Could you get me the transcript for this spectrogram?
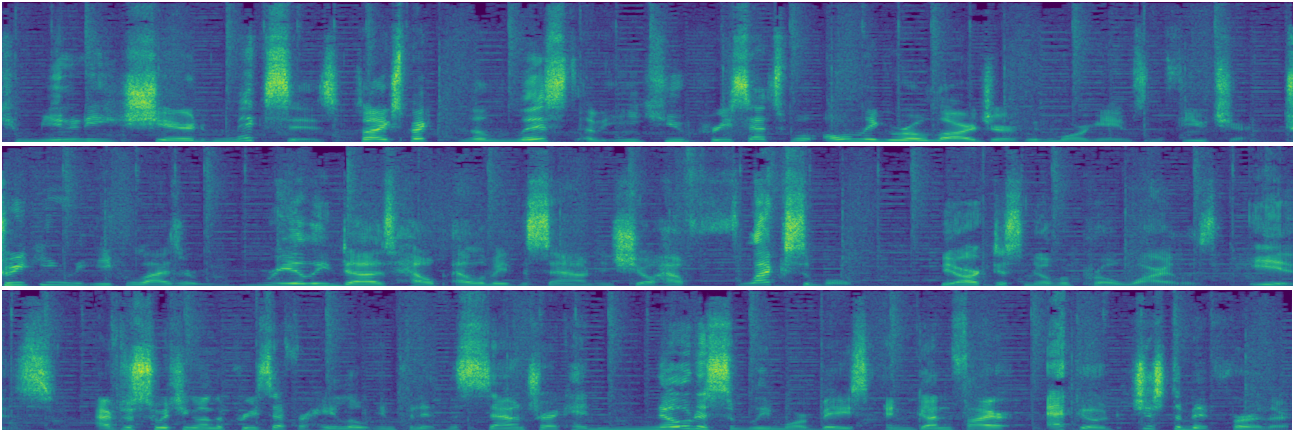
community shared mixes, so I expect the list of EQ presets will only grow larger with more games in the future. Tweaking the equalizer really does help elevate the sound and show how flexible the Arctis Nova Pro Wireless is. After switching on the preset for Halo Infinite, the soundtrack had noticeably more bass and gunfire echoed just a bit further.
